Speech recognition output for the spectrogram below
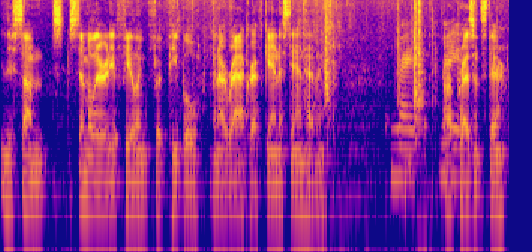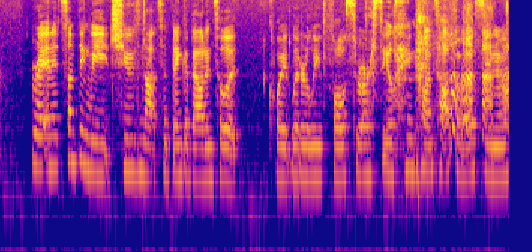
there's some similarity of feeling for people in Iraq or Afghanistan having right our presence there. Right, and it's something we choose not to think about until it quite literally falls through our ceiling on top of us, you know.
